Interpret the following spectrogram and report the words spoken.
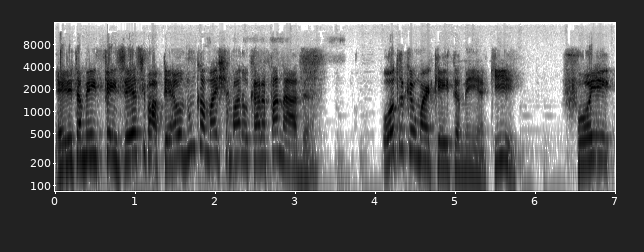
Ele também fez esse papel, nunca mais chamaram o cara pra nada. Outro que eu marquei também aqui foi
